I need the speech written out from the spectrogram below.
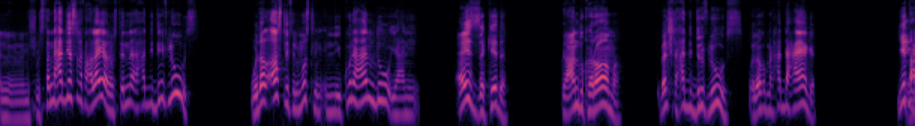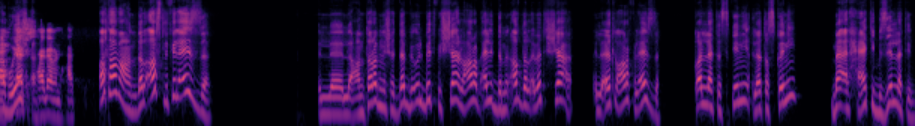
مش مستني حد يصرف عليا ولا مستني حد يديني فلوس. وده الأصل في المسلم إن يكون عنده يعني عزة كده. يكون عنده كرامة ما يبقاش لحد يديله فلوس ولا ياخد من حد حاجة. يتعب ويشقى. حاجة من حد. آه طبعا ده الأصل في العزة. ال- ال- عنترة بن شداد بيقول بيت في الشعر العرب قالت ده من أفضل ابيات الشعر اللي قالت العرب في العزة. قال لا تسقني لا تسقني ماء الحياة بذلة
